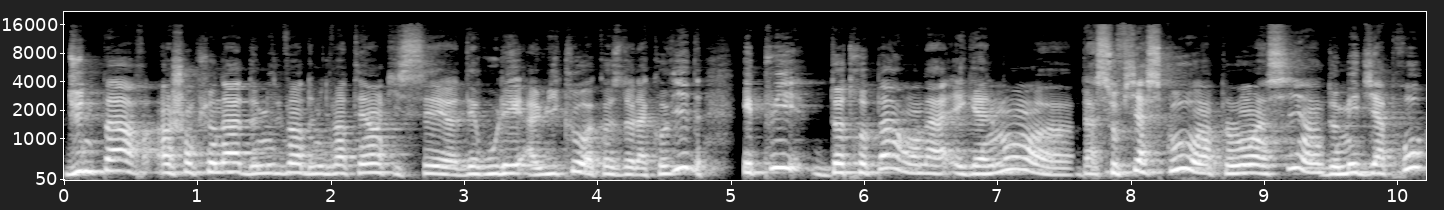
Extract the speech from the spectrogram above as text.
D'une part, un championnat 2020-2021 qui s'est déroulé à huis clos à cause de la Covid. Et puis, d'autre part, on a également euh, bah, ce fiasco, un peu loin ainsi, hein, de Mediapro,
